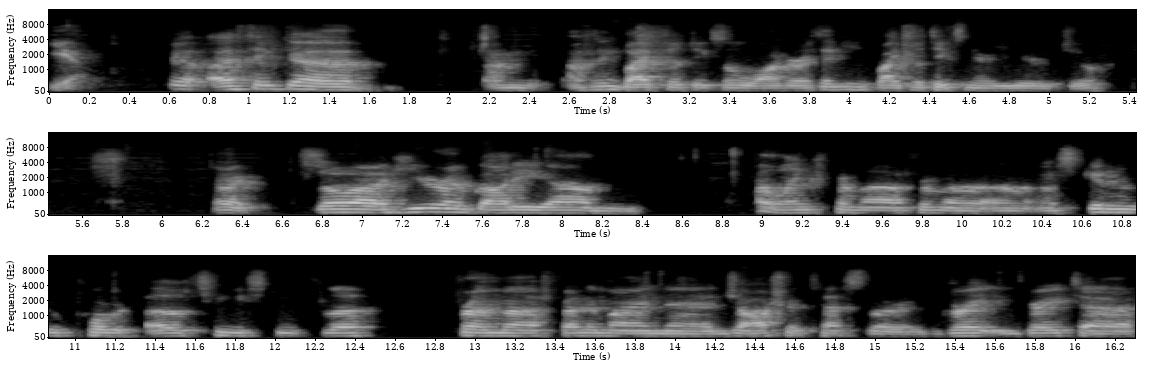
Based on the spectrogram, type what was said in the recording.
yeah. Yeah, I think uh, I'm, I think Byfield takes a little longer. I think Byfield takes near a year or two. All right. So uh, here I've got a um, a link from uh, from a, a scouting report of Timmy Stützle from a friend of mine, uh, Joshua Tesler. Great, great, uh,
